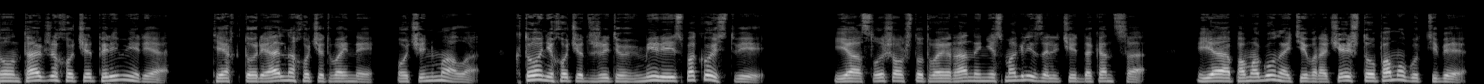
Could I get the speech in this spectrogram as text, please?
но он также хочет перемирия. Тех, кто реально хочет войны, очень мало. Кто не хочет жить в мире и спокойствии? Я слышал, что твои раны не смогли залечить до конца. Я помогу найти врачей, что помогут тебе.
